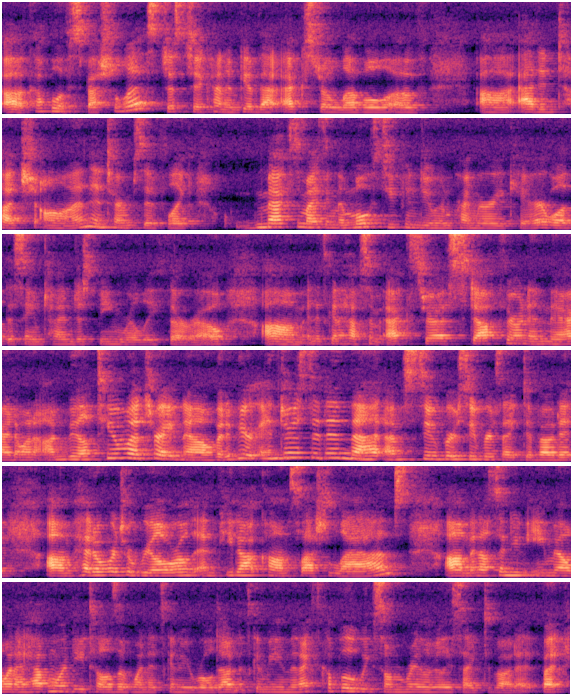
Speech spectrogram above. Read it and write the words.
a couple of specialists just to kind of give that extra level of uh, added touch on in terms of like maximizing the most you can do in primary care while at the same time just being really thorough. Um, and it's going to have some extra stuff thrown in there. I don't want to unveil too much right now, but if you're interested in that, I'm super, super psyched about it. Um, head over to realworldnp.com slash labs um, and I'll send you an email when I have more details of when it's going to be rolled out. And it's going to be in the next couple of weeks, so I'm really, really psyched about it. But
